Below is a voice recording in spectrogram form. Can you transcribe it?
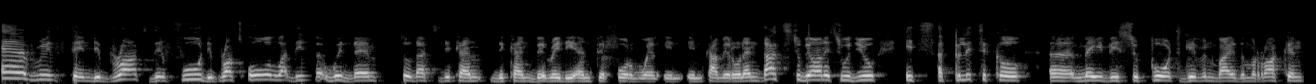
everything. They brought their food, they brought all what they with them so that they can, they can be ready and perform well in, in Cameroon. And that's, to be honest with you, it's a political, uh, maybe support given by the Moroccan,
